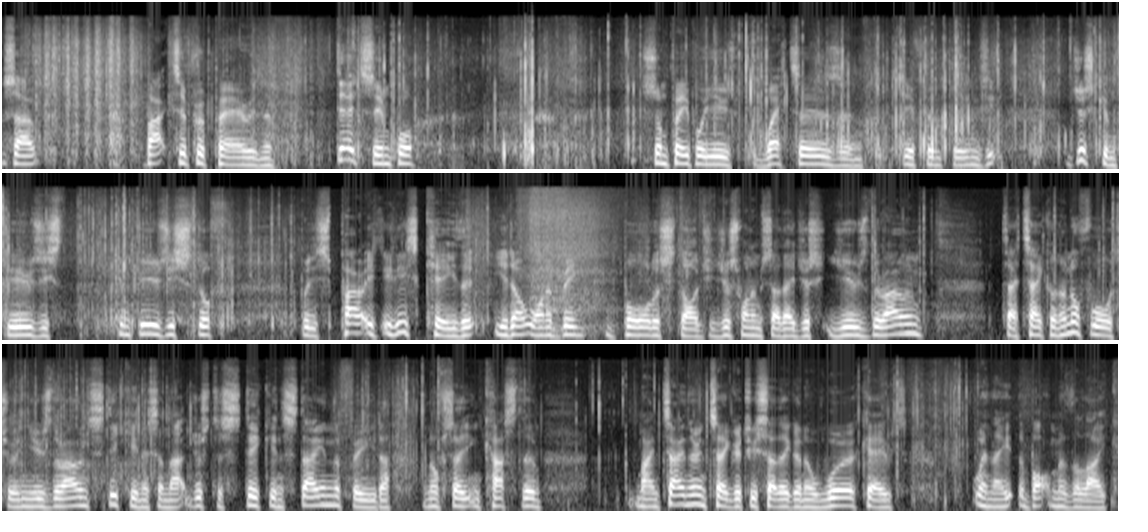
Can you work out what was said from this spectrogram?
So, back to preparing them. Dead simple. Some people use wetters and different things. It just confuses confuses stuff but it's it is key that you don't want a big ball of stodge. You just want them so they just use their own. They take on enough water and use their own stickiness and that just to stick and stay in the feeder enough so you can cast them maintain their integrity so they're going to work out when they hit the bottom of the lake.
